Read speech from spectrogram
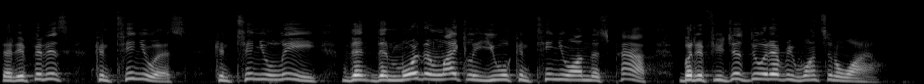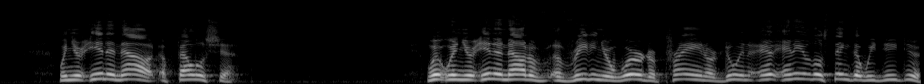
that if it is continuous, continually, then, then more than likely you will continue on this path. But if you just do it every once in a while, when you're in and out of fellowship, When, when you're in and out of, of reading your word or praying or doing any of those things that we need to,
